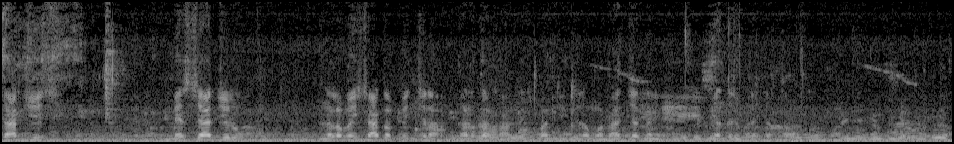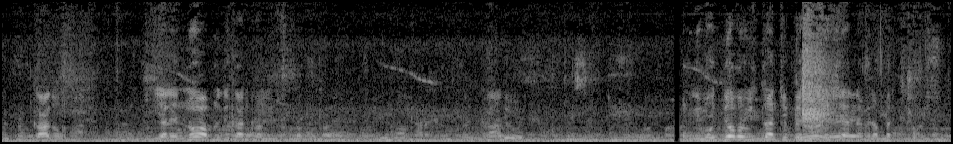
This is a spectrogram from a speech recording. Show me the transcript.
ఛార్జీస్ మెస్ ఛార్జీలు నలభై శాతం పెంచిన ఘనత కాంగ్రెస్ పార్టీ ఇచ్చిన మా రాజ్యాన్ని మీ అందరికీ మనం చెప్తాం కాదు ఇవాళ ఎన్నో అభివృద్ధి కార్యక్రమాలు తీసుకుంటూ ఈ ఉద్యోగం ఇస్తా అని చెప్పేసి కేసీఆర్ నమ్మిన పరిస్థితి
